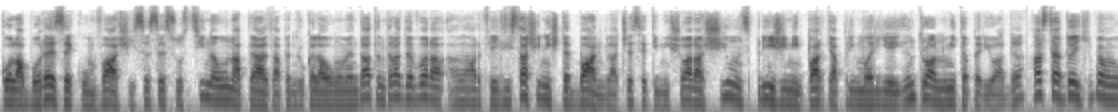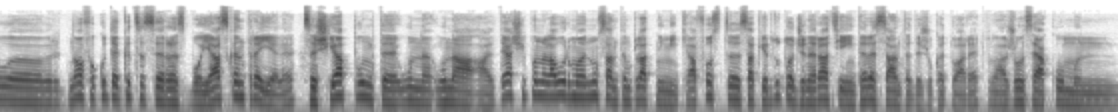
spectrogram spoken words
colaboreze cumva și să se susțină una pe alta, pentru că la un moment dat, într-adevăr, a- ar fi existat și niște bani la CS Timișoara și un sprijin din partea primăriei într-o anumită perioadă. Astea două echipe au, uh, n-au făcut decât să se războiască între ele, să-și ia puncte una, una altea și până la urmă nu s-a întâmplat nimic. A fost, uh, s-a pierdut o generație interesantă de jucătoare, ajunse acum în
